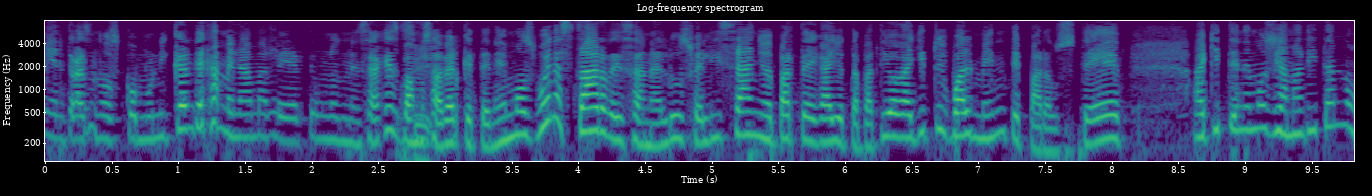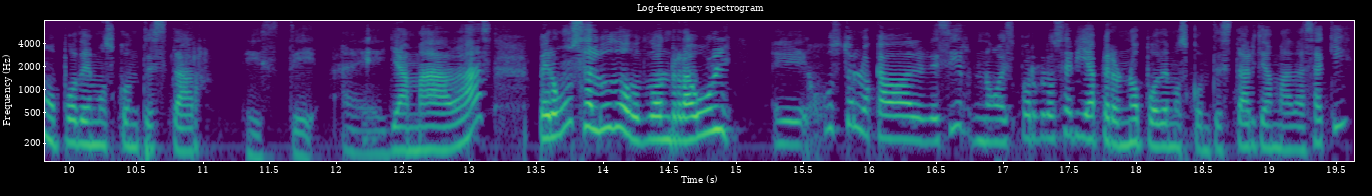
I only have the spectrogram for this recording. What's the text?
mientras nos comunican, déjame nada más leerte unos mensajes, vamos Sí. a ver qué tenemos. Buenas tardes, Ana Luz, feliz año de parte de Gallo Tapatío. Gallito, igualmente para usted. Aquí tenemos llamadita, no podemos contestar este eh, llamadas, pero un saludo, don Raúl. Eh, justo lo acababa de decir, no es por grosería, pero no podemos contestar llamadas aquí.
